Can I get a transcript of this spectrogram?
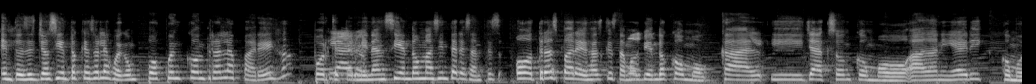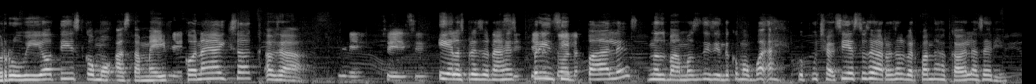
Entonces yo siento que eso le juega un poco en contra a la pareja porque terminan siendo más interesantes otras parejas que estamos viendo como Cal y Jackson, como Adam y Eric, como Ruby y Otis, como hasta Maeve con Isaac, o sea, Sí, sí, Y de los personajes principales nos vamos diciendo como, bueno, pucha, sí, esto se va a resolver cuando se acabe la serie.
